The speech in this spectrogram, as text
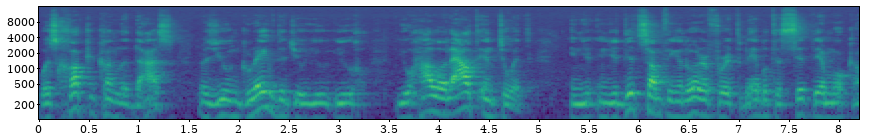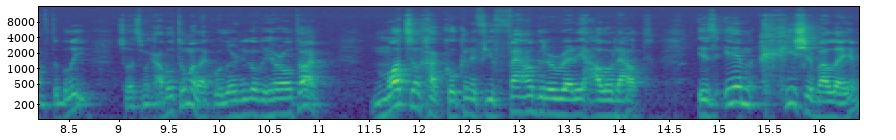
was chakikon ledas, as you engraved it, you you you you hollowed out into it, and you, and you did something in order for it to be able to sit there more comfortably. So it's mekabel tumah, like we're learning over here all the time. Motzon chakukin, if you found it already hollowed out, is im chishev aleim.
